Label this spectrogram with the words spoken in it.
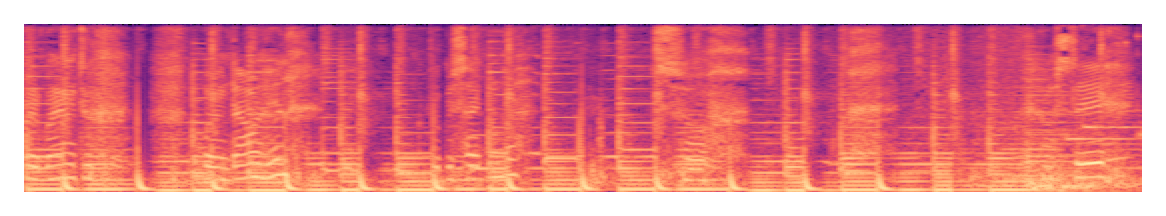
we're going to going downhill to Gosaikunda. So I'll stay.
